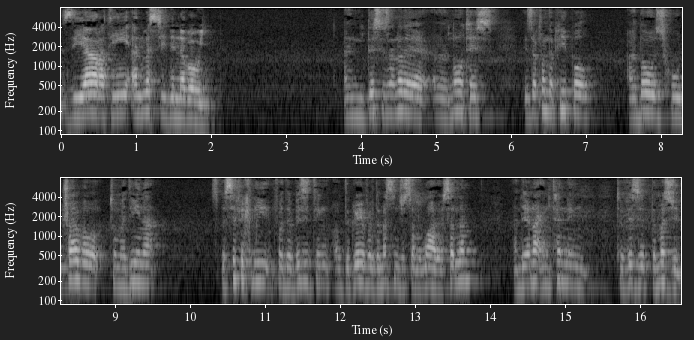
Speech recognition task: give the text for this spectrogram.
زيارة المسجد النبوي And this is another uh, notice is that from the people are those who travel to Medina specifically for the visiting of the grave of the Messenger sallallahu alaihi wasallam, and they are not intending to visit the masjid,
